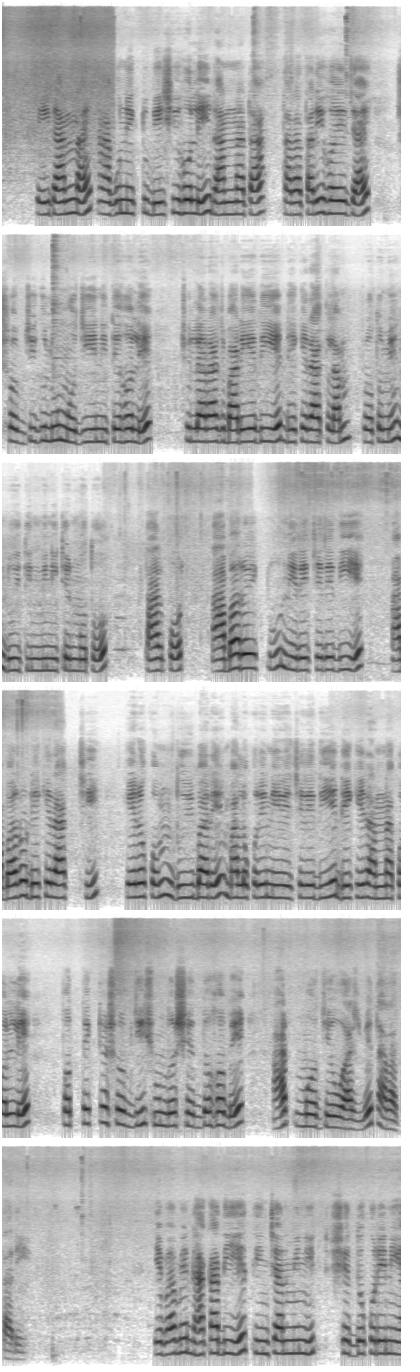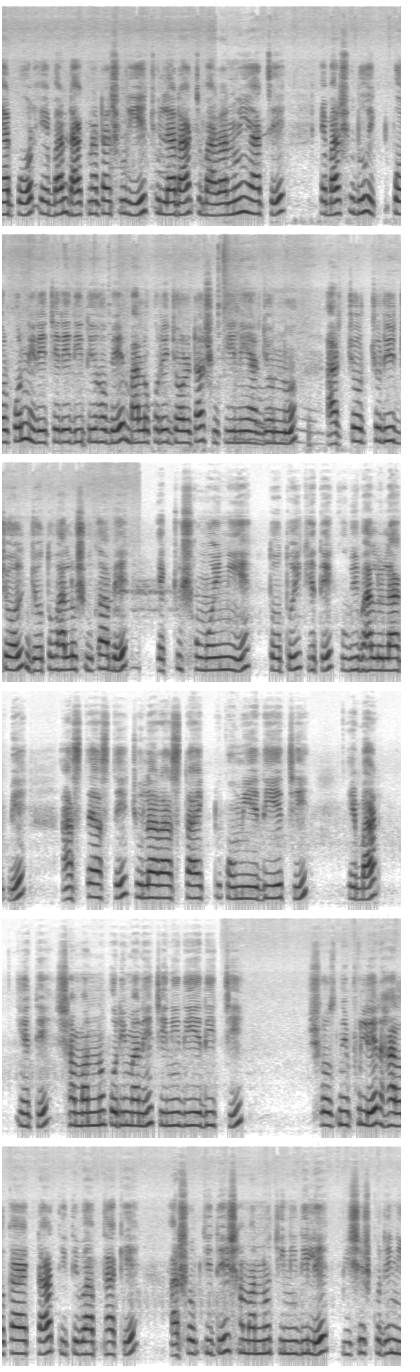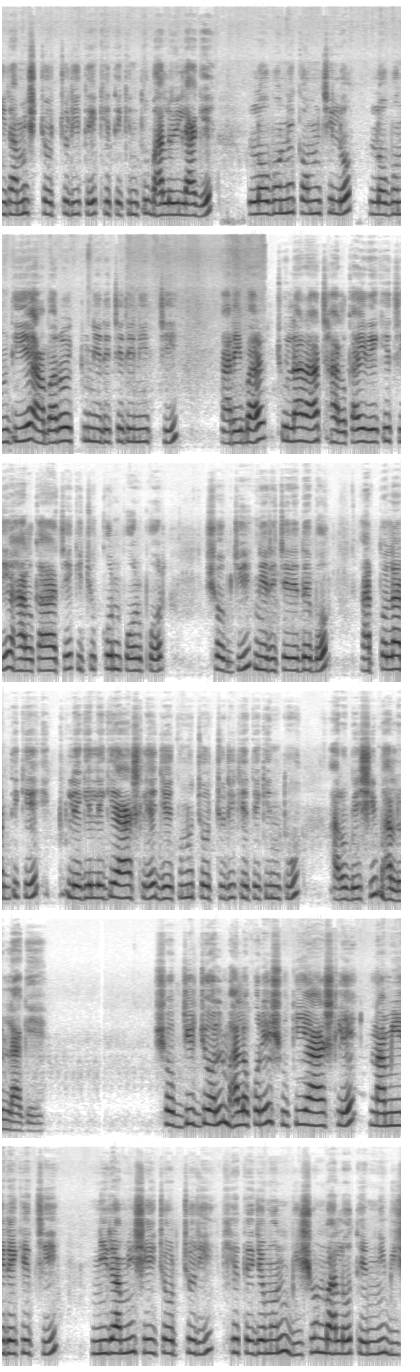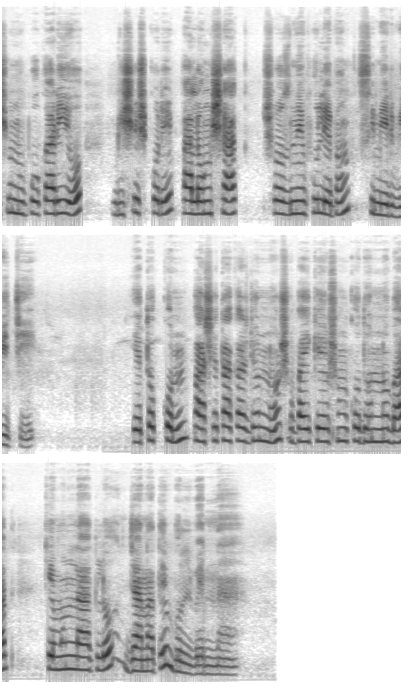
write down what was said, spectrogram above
এই রান্নায় আগুন একটু বেশি হলেই রান্নাটা তাড়াতাড়ি হয়ে যায়। সবজিগুলো মজিয়ে নিতে হলে চুলার আঁচ বাড়িয়ে দিয়ে ঢেকে রাখলাম প্রথমে দুই তিন মিনিটের মতো। তারপর আবারও একটু নেড়ে চেড়ে দিয়ে আবারও ঢেকে রাখছি। এরকম দুইবারে ভালো করে নেড়ে চেড়ে দিয়ে ঢেকে রান্না করলে প্রত্যেকটা সবজি সুন্দর সেদ্ধ হবে আর মজেও আসবে তাড়াতাড়ি। এভাবে ঢাকা দিয়ে তিন চার মিনিট সেদ্ধ করে নেওয়ার পর এবার ঢাকনাটা সরিয়ে চুলার আঁচ বাড়ানোই আছে। এবার শুধু একটু পরপর নেড়ে চেড়ে দিতে হবে ভালো করে জলটা শুকিয়ে নেওয়ার জন্য। আর চচ্চড়ির জল যত ভালো শুকাবে একটু সময় নিয়ে ততই খেতে খুবই ভালো লাগবে। আস্তে আস্তে চুলার আঁচটা একটু কমিয়ে দিয়েছি। এবার এতে সামান্য পরিমাণে চিনি দিয়ে দিচ্ছি। সজনে ফুলের হালকা একটা তিতে ভাব থাকে আর সবজিতে সামান্য চিনি দিলে বিশেষ করে নিরামিষ চচ্চড়িতে খেতে কিন্তু ভালোই লাগে। লবণে কম ছিল, লবণ দিয়ে আবারও একটু নেড়ে চেড়ে নিচ্ছি। আর এবার চুলার আঁচ হালকাই রেখেছি, হালকা আছে কিছুক্ষণ পর পর সবজি নেড়ে চেড়ে দেবো। আর তলার দিকে একটু লেগে লেগে আসলে যে কোনো চচ্চড়ি খেতে কিন্তু আরও বেশি ভালো লাগে। সবজির জল ভালো করে শুকিয়ে আসলে নামিয়ে রেখেছি। নিরামিষ এই চচ্চড়ি খেতে যেমন ভীষণ ভালো, তেমনি ভীষণ উপকারীও, বিশেষ করে পালং শাক, সজনে ফুল এবং সিমের বিচি। এতক্ষণ পাশে থাকার জন্য সবাইকে অসংখ্য ধন্যবাদ। কেমন লাগল জানাতে ভুলবেন না।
